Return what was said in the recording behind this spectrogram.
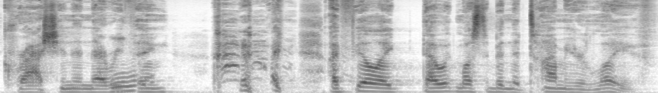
crashing and everything. I, I feel like that would, must have been the time of your life.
